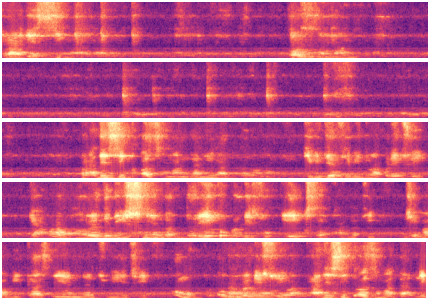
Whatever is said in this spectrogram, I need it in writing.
પ્રાદેશિક અસમાન. પ્રાદેશિક અસમાનતાની વાત કરવામાં કે વિદ્યાર્થી મિત્રો, આપણે જોઈએ કે આપણા ભારત દેશની અંદર દરેક પ્રદેશો એક સરખા નથી. જેમાં વિકાસની અંદર જોઈએ છે અમુક પ્રદેશો એવા પ્રાદેશિક અસમાનતા એટલે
